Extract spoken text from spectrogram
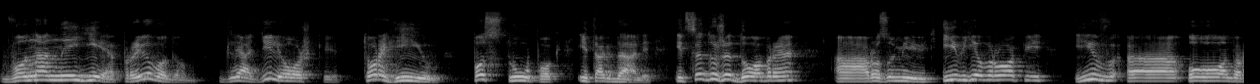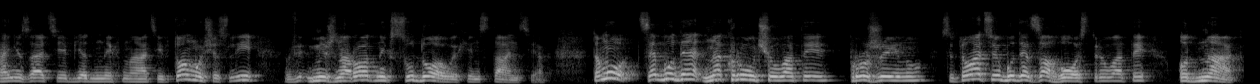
вона не є приводом для дільошки, торгів, поступок і так далі. І це дуже добре розуміють і в Європі, і в е, ООН, Організації Об'єднаних Націй, в тому числі в міжнародних судових інстанціях. Тому це буде накручувати пружину, ситуацію буде загострювати. Однак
